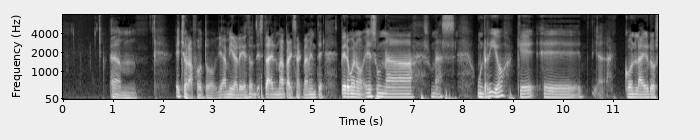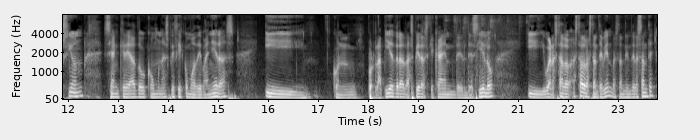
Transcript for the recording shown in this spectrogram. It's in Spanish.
Um, he hecho la foto, ya miraré dónde está el mapa exactamente, pero bueno, es una, es unas, un río que eh, con la erosión se han creado como una especie como de bañeras y, con, por la piedra, las piedras que caen del deshielo. Y bueno, ha estado, ha estado bastante bien, bastante interesante.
